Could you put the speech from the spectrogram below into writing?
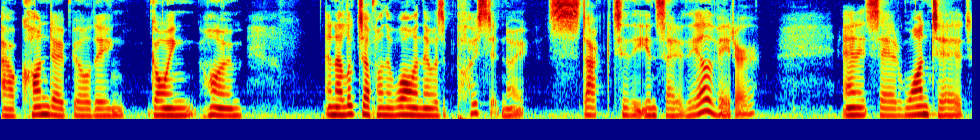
our condo building going home, and I looked up on the wall, and there was a post it note stuck to the inside of the elevator, and it said, Wanted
